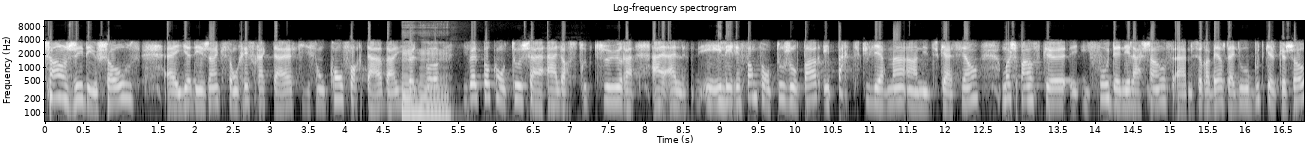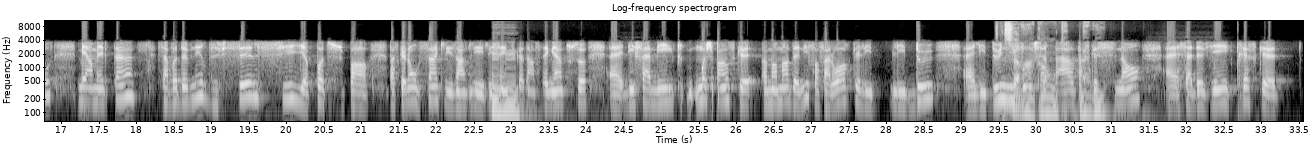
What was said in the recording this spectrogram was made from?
changer des choses, euh, il y a des gens qui sont réfractaires, qui sont confortables. hein. Ils veulent pas, ils veulent pas qu'on touche à, à leur structure, à, à- à- et les réformes font toujours peur, et particulièrement en éducation. Moi, je pense que euh, faut donner la chance à M. Roberge d'aller au bout de quelque chose, mais en même temps, ça va devenir difficile s'il n'y a pas de support. Parce que là, on sent que les, les syndicats d'enseignants, tout ça, euh, les familles, tout- moi, je pense qu'à un moment donné, il va falloir que les, les deux, euh, les deux Se niveaux se parlent, parce Ben que oui. sinon, euh, ça devient presque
